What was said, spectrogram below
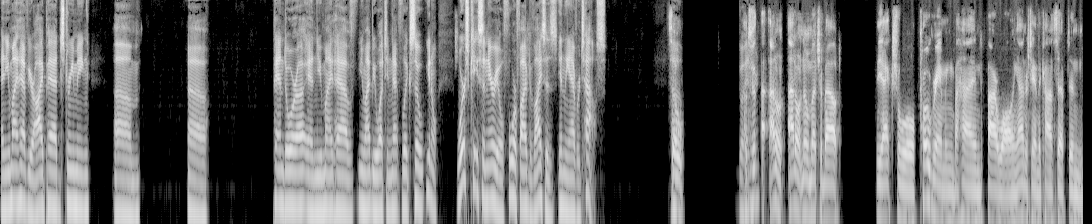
and you might have your iPad streaming um, uh, Pandora and you might have you might be watching Netflix. So you know, worst case scenario, four or five devices in the average house. So Uh, Go I, ahead. just, I don't I don't know much about the actual programming behind firewalling. I understand the concept and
